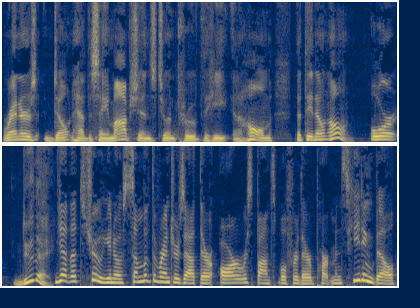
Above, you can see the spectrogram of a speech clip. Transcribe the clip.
renters don't have the same options to improve the heat in a home that they don't own. Or do they? Yeah, that's true. You know, some of the renters out there are responsible for their apartment's heating bill.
